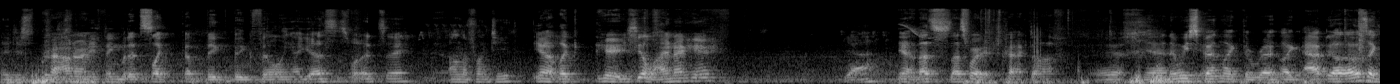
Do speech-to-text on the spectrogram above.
they just crown or anything, but it's like a big, big filling. I guess is what I'd say. On the front teeth? Yeah, like here. You see a line right here? Yeah. Yeah, that's that's where it cracked off. Yeah. Yeah, and then we spent like the red like ap- that was like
